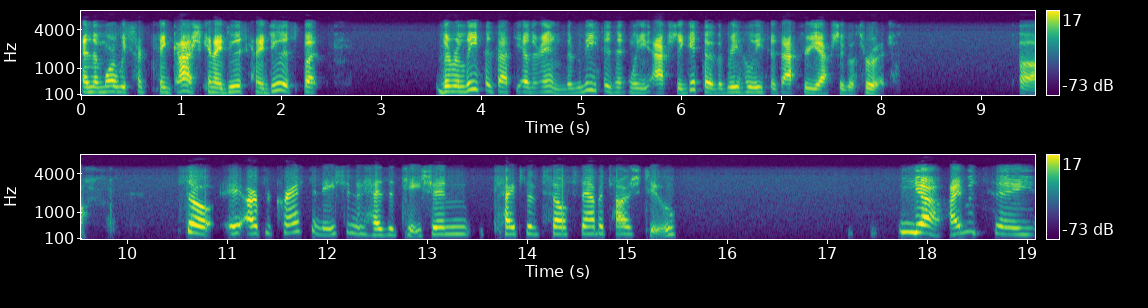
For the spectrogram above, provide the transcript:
and the more we start to think, "Gosh, can I do this? Can I do this?" But the relief is at the other end. The relief isn't when you actually get there. The relief is after you actually go through it. Oh, so, eh, are procrastination and hesitation types of self sabotage too? Yeah, I would say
